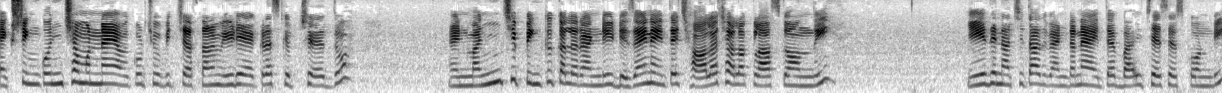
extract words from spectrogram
నెక్స్ట్ ఇంకొంచెం ఉన్నాయి అవి కూడా చూపించేస్తాను. వీడియో ఎక్కడ స్కిప్ చేయొద్దు. అండ్ మంచి పింక్ కలర్ అండి. డిజైన్ అయితే చాలా చాలా క్లాస్గా ఉంది. ఏది నచ్చితే అది వెంటనే అయితే బై చేసేసుకోండి.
